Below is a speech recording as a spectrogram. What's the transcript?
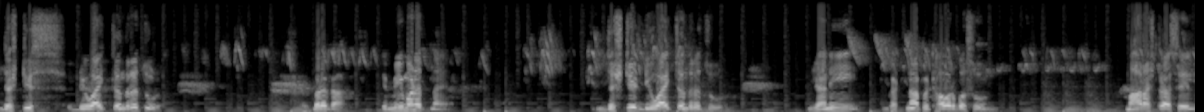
Justice D Y Chandrachud. बरं का? हे मी म्हणत नाही. जस्टिस डी वाय चंद्रचूड यांनी घटनापीठावर बसून महाराष्ट्र असेल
